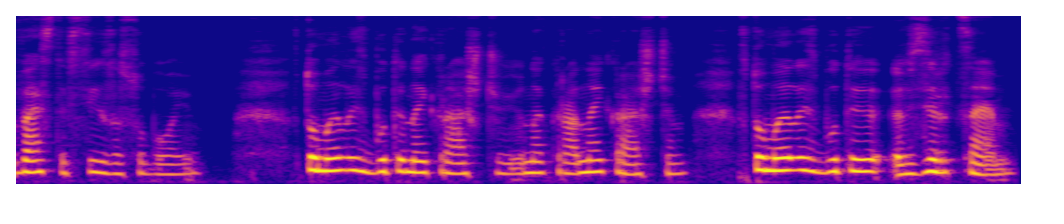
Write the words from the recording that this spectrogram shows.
вести всіх за собою. Втомились бути найкращою, найкращим. Втомились бути взірцем.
